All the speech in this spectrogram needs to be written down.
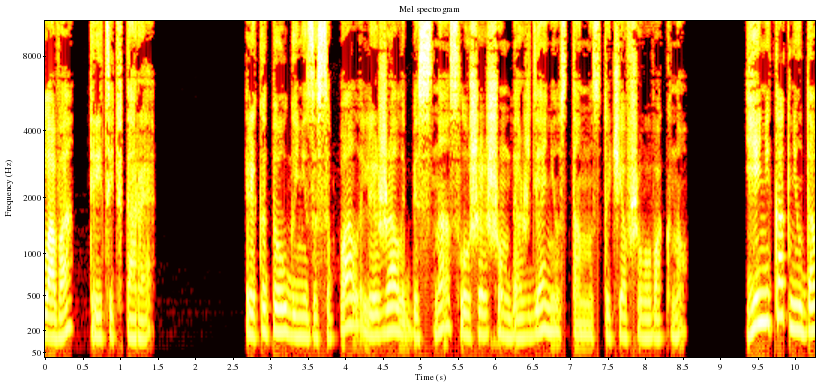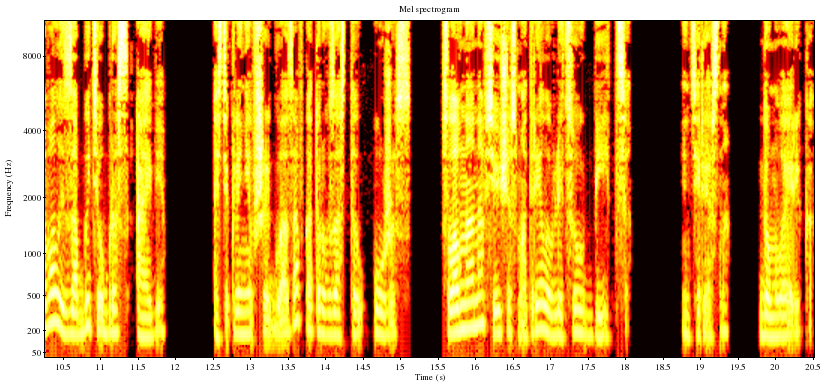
Глава 32. Река долго не засыпала, лежала без сна, слушая шум дождя, неустанно стучавшего в окно. Ей никак не удавалось забыть образ Айви, остекленевшие глаза, в которых застыл ужас, словно она все еще смотрела в лицо убийцы. «Интересно», — думала Эрика,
